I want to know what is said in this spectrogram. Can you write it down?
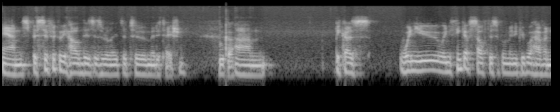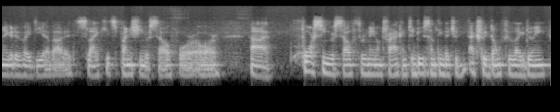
And specifically how this is related to meditation. Okay. Um, because when you when you think of self discipline, many people have a negative idea about it. It's like it's punishing yourself or or uh, forcing yourself to remain on track and to do something that you actually don't feel like doing.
